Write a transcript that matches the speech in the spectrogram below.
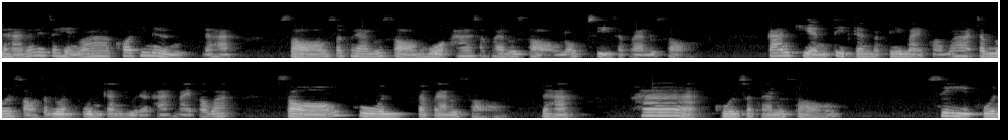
นะคะนักเรียจะเห็นว่าข้อที่1นะคะ 2สแควร์รูท2บวก5สแควร์รูท2ลบ4สแควร์รูท2การเขียนติดกันแบบนี้หมายความว่าจำนวน2จำนวนคูณกันอยู่นะคะ หมายความว่า2คูณสแควร์รูท2นะคะ5คูณสแควร์รูท2 4คูณ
